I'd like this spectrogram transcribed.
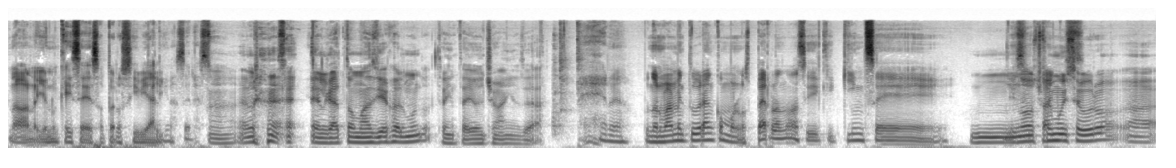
No, no, yo nunca hice eso, pero sí vi a alguien hacer eso. Ah, el, el gato más viejo del mundo, 38 años de edad. Verga. Pues normalmente duran como los perros, ¿no? Así que 15, Mm, No 18 estoy muy seguro. Ah,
